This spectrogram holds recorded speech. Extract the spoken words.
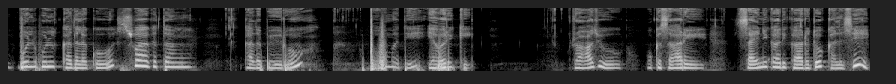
బుల్బుల్ కథలకు స్వాగతం. కథ పేరు బహుమతి ఎవరికి? రాజు ఒకసారి సైనికాధికారితో కలిసి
